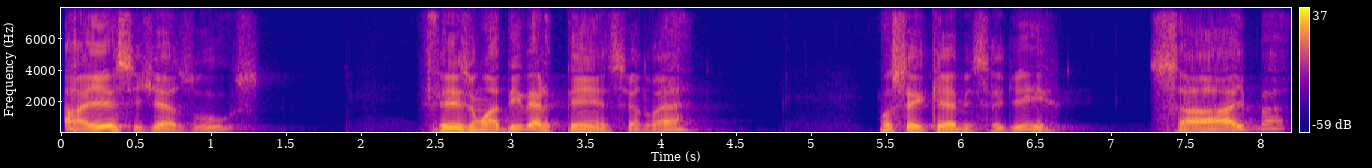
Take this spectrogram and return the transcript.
A esse Jesus fez uma advertência, não é? Você quer me seguir? Saiba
